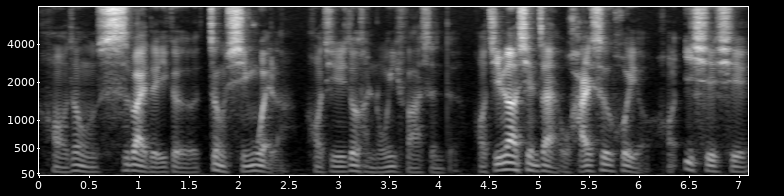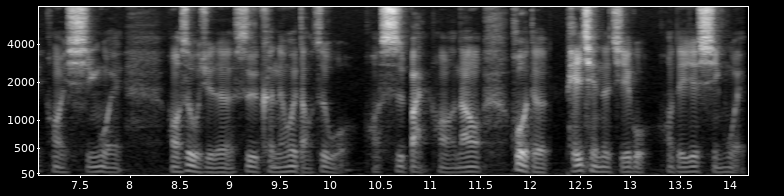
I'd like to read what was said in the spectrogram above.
好，这种失败的一个这种行为了，好，其实都很容易发生的，好，即便到现在，我还是会有好一些些好行为，好，是我觉得是可能会导致我好失败，好，然后获得赔钱的结果，好的一些行为，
